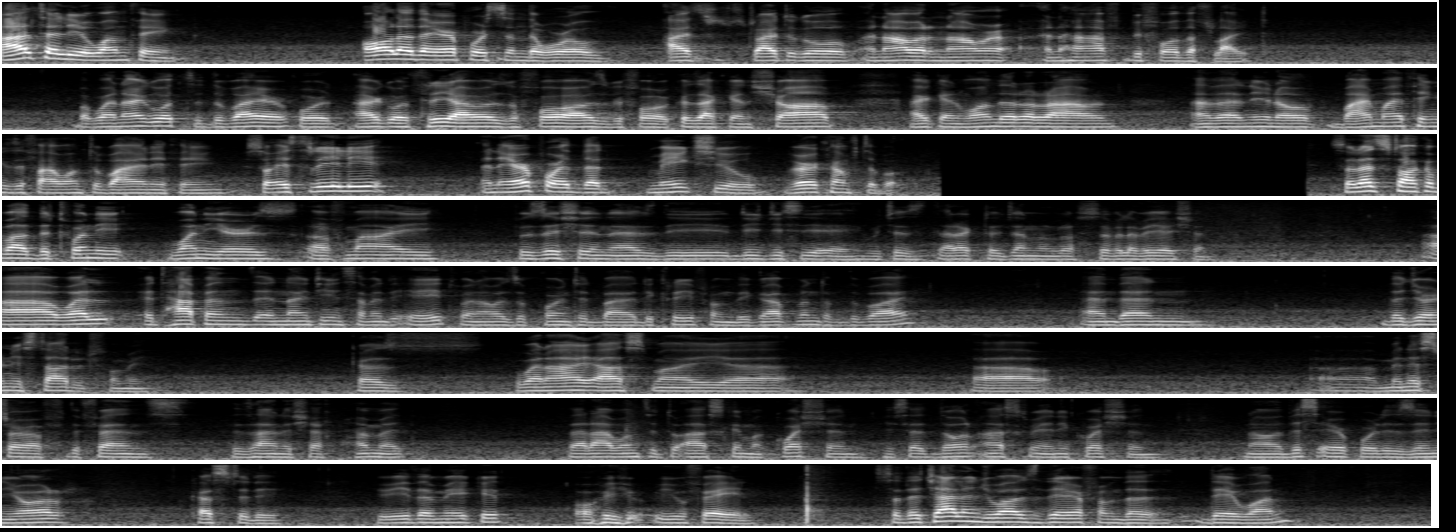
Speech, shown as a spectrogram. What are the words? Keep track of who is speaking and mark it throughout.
Speaker 1: I'll tell you one thing. All other airports in the world, I try to go an hour, an hour and a half before the flight. But when I go to Dubai airport, I go three hours or four hours before because I can shop, I can wander around, and then you know buy my things if I want to buy anything. So it's really an airport that makes you very comfortable. So let's talk about the 21 years of my position as the DGCA, which is Director General of Civil Aviation. Uh, well, it happened in 1978 when I was appointed by a decree from the government of Dubai, and then the journey started for me. Because when I asked my uh, uh, uh Minister of Defense, His Highness Sheikh Mohammed, that I wanted to ask him a question. He said, Don't ask me any question. Now, this airport is in your custody. You either make it or you, you fail. So the challenge was there from the day one.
